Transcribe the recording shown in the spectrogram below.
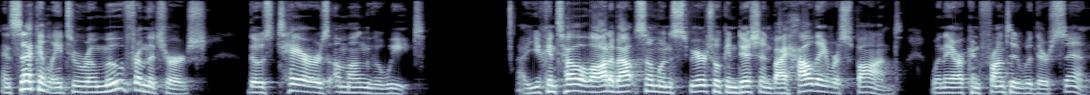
and secondly, to remove from the church those tares among the wheat. Uh, you can tell a lot about someone's spiritual condition by how they respond when they are confronted with their sin.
